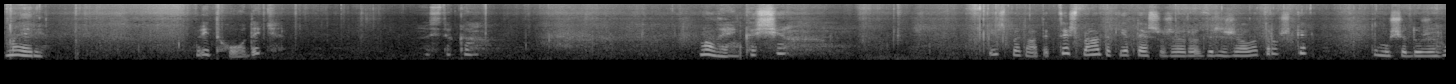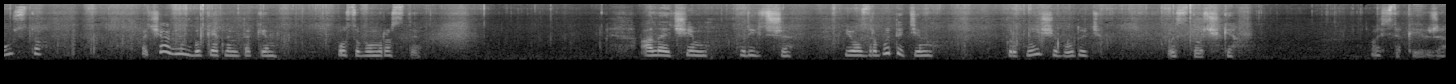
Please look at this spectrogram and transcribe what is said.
Мері відходить. Ось така маленька ще. І шпинатик. Цей шпинатик я теж вже розріжала трошки, тому що дуже густо. Хоча він букетним таким способом росте. Але чим рідше його зробити, тим крупніші будуть листочки. Ось такий вже.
